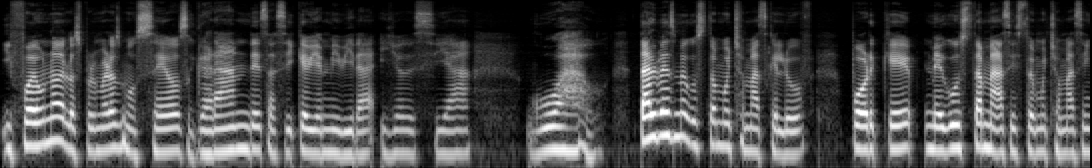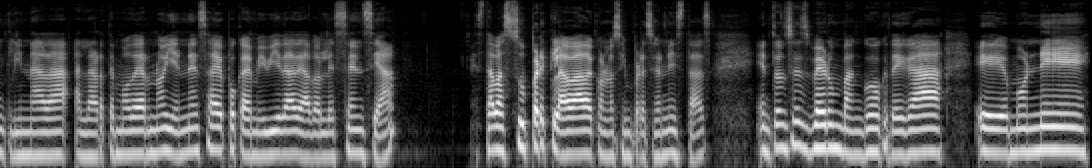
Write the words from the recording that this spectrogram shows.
y fue uno de los primeros museos grandes así que vi en mi vida y yo decía, wow, tal vez me gustó mucho más que Louvre porque me gusta más y estoy mucho más inclinada al arte moderno y en esa época de mi vida de adolescencia estaba súper clavada con los impresionistas entonces ver un Van Gogh, Degas, eh, Monet,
